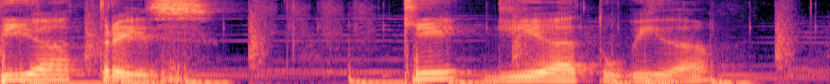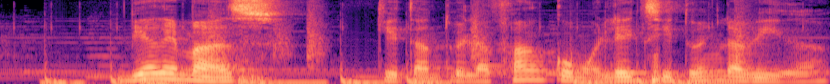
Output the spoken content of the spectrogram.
Día 3. ¿Qué guía tu vida? Vi además que tanto el afán como el éxito en la vida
